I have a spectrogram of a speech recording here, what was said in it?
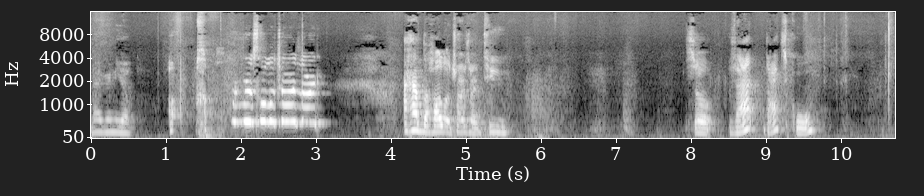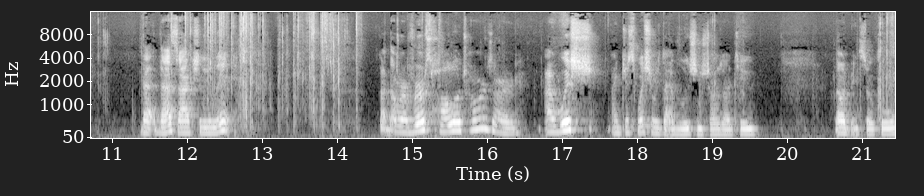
Holo Magrania. Magrania. Oh, reverse Holo Charizard. I have the Holo Charizard too. So that that's cool. That that's actually lit. Got the reverse holo Charizard. I wish I just wish it was the evolution Charizard too. That would have been so cool.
